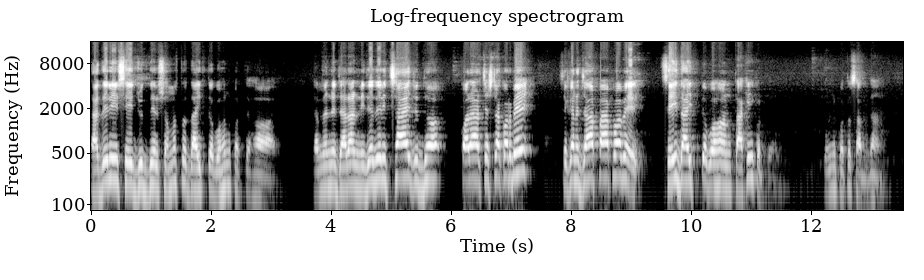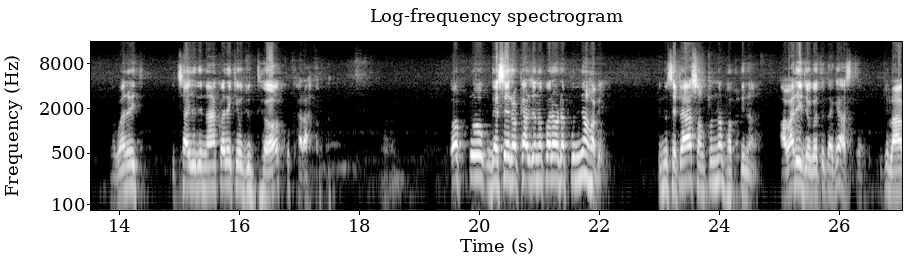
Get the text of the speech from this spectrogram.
তাদেরই সেই যুদ্ধের সমস্ত দায়িত্ব বহন করতে হয়। তার মানে যারা নিজেদের ইচ্ছায় যুদ্ধ করার চেষ্টা করবে, সেখানে যা পাপ হবে, সেই দায়িত্ব বহন তাকেই করতে হবে। তুমি কত সাবধান। ভগবানের ইচ্ছায় যদি না করে কেউ যুদ্ধ, খুব খারাপ। একটু দেশে রক্ষার জন্য করে ওটা পুণ্য হবে। কিন্তু সেটা সম্পূর্ণ ভক্তি না। আবার এই জগতে তাকে আসতে হবে, কিছু লাভ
